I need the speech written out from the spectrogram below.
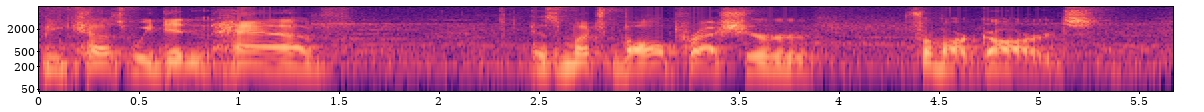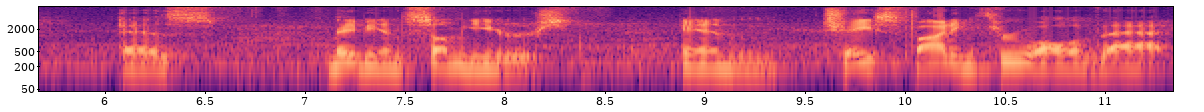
because we didn't have as much ball pressure from our guards as maybe in some years. And Chase fighting through all of that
